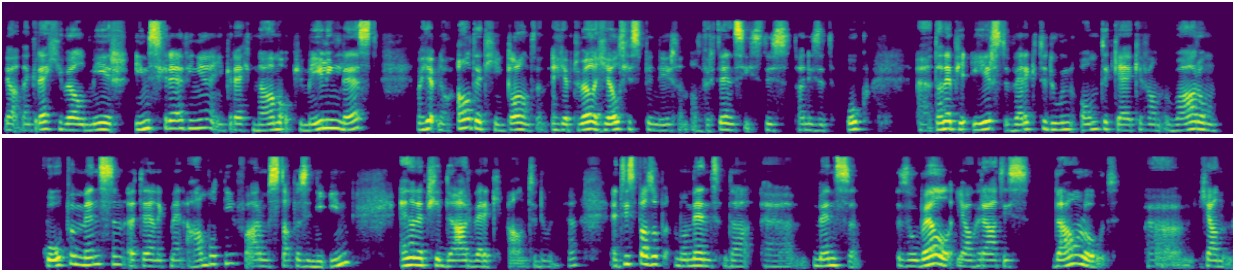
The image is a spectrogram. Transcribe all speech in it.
ja, dan krijg je wel meer inschrijvingen en je krijgt namen op je mailinglijst, maar je hebt nog altijd geen klanten. En je hebt wel geld gespendeerd aan advertenties. Dus dan is het ook uh, dan heb je eerst werk te doen om te kijken van waarom kopen mensen uiteindelijk mijn aanbod niet? Waarom stappen ze niet in? En dan heb je daar werk aan te doen. Hè? En het is pas op het moment dat uh, mensen zowel jouw gratis download ehm, gaan,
